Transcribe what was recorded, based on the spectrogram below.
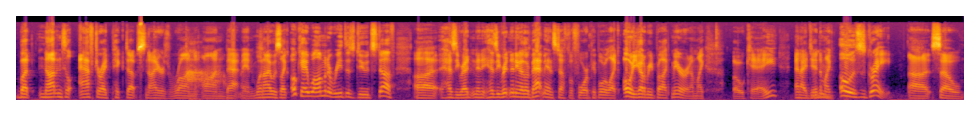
but not until after i picked up snyder's run ah, on batman when i was like okay well i'm gonna read this dude's stuff. Uh has he read any, has he written any other batman stuff before? And people were like oh you gotta read black mirror. And i'm like okay. And i did mm-hmm. i'm like oh this is great uh, so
